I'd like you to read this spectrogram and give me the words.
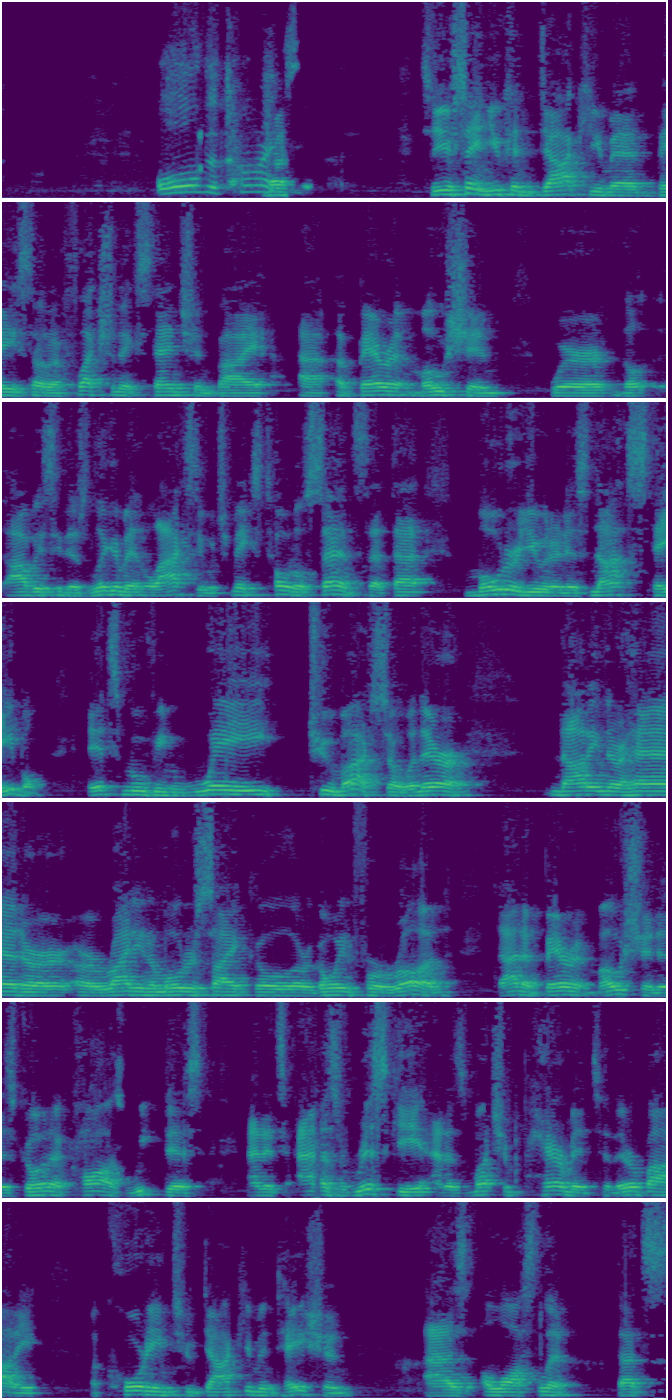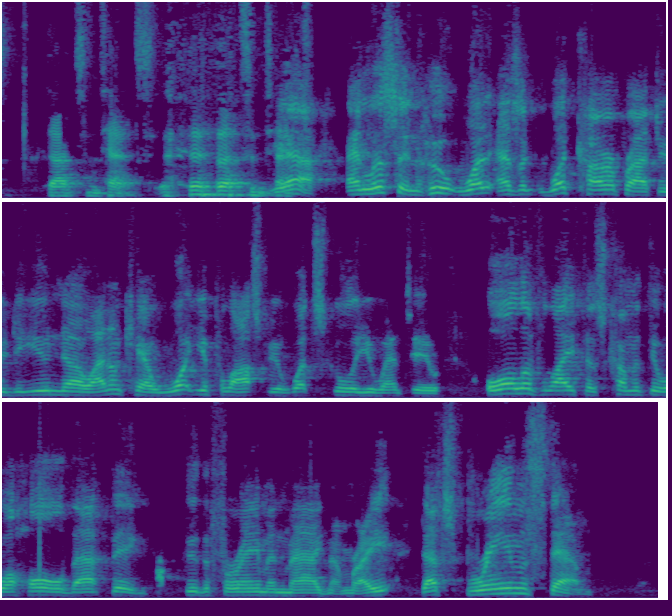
All the time. So you're saying you can document based on a flexion extension by a aberrant motion where the obviously there's ligament laxity, which makes total sense that that motor unit is not stable. It's moving way too much. So when they're nodding their head or, or riding a motorcycle or going for a run, that aberrant motion is going to cause weakness and it's as risky and as much impairment to their body according to documentation as a lost limb. That's that's intense. that's intense. Yeah, and listen, who, what, as a, what chiropractor do you know? I don't care what your philosophy or what school you went to all of life is coming through a hole that big through the foramen magnum, right? That's brain stem.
